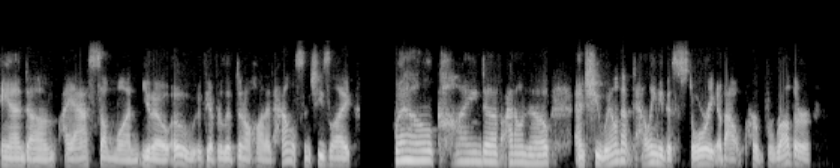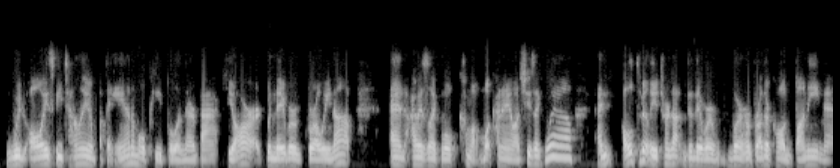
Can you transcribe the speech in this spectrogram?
and um, I asked someone, you know, oh, have you ever lived in a haunted house? And she's like, well, kind of. I don't know. And she wound up telling me this story about her brother would always be telling about the animal people in their backyard when they were growing up. And I was like, well, come on, what kind of animals? She's like, well, and ultimately it turned out that they were what her brother called bunny men.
